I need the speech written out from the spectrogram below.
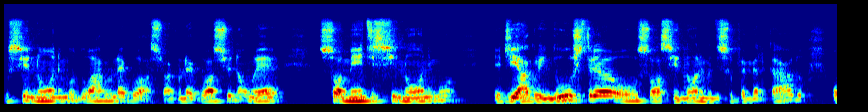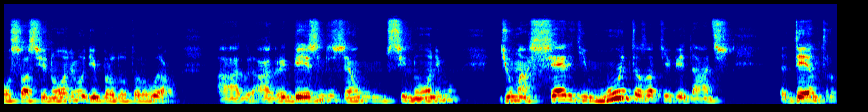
o sinônimo do agronegócio. O agronegócio não é somente sinônimo de agroindústria, ou só sinônimo de supermercado, ou só sinônimo de produtor rural. Agro, agribusiness é um sinônimo de uma série de muitas atividades dentro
